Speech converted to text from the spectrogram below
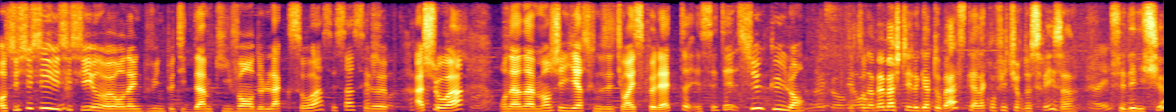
Oh si, si, si, si, si, euh, on a une, vu une petite dame qui vend de l'Axoa, c'est ça? C'est le Achoa. On en a mangé hier parce que nous étions à Espelette et c'était succulent. On a même acheté le gâteau basque à la confiture de cerise. C'est délicieux.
